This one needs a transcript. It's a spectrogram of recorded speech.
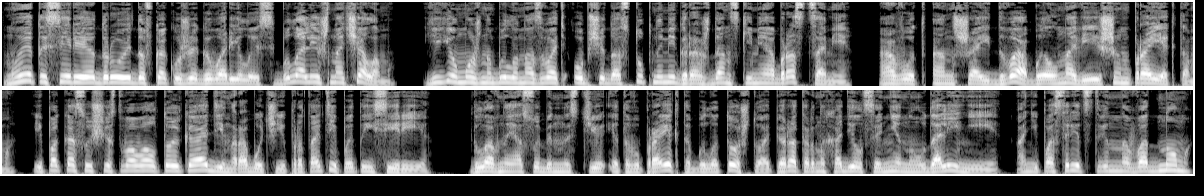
Но эта серия дроидов, как уже говорилось, была лишь началом. Ее можно было назвать общедоступными гражданскими образцами. А вот Аншай-2 был новейшим проектом, и пока существовал только один рабочий прототип этой серии Главной особенностью этого проекта было то, что оператор находился не на удалении, а непосредственно в одном,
